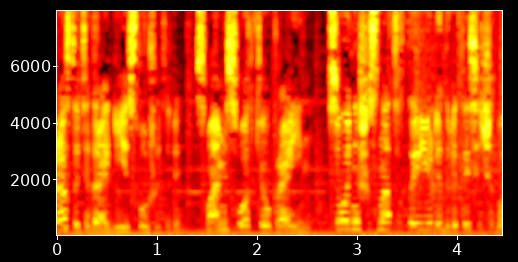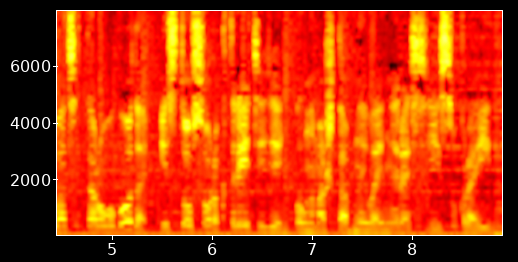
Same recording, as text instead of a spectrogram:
Здравствуйте, дорогие слушатели! С вами «Сводки Украины». Сегодня 16 июля 2022 года и 143-й день полномасштабной войны России с Украиной.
